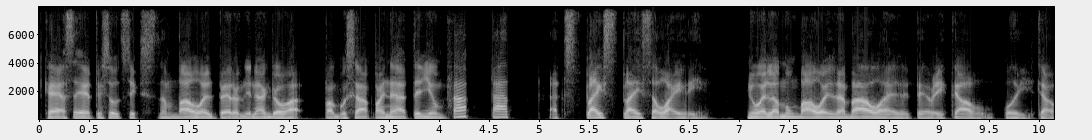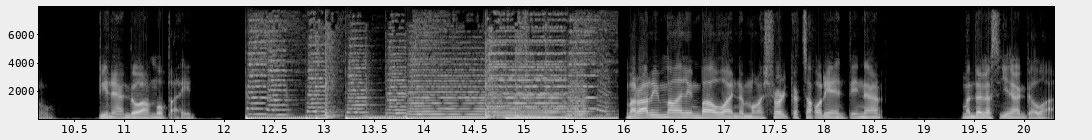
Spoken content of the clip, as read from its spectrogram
Kaya sa episode 6 ng Bawal Pero Ginagawa, pag-usapan natin yung tap tap at splice splice sa wiring. Yung alam mong bawal na bawal, pero ikaw, o ikaw, ginagawa mo pa rin. Maraming mga limbawa ng mga shortcut sa kuryente na madalas ginagawa.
